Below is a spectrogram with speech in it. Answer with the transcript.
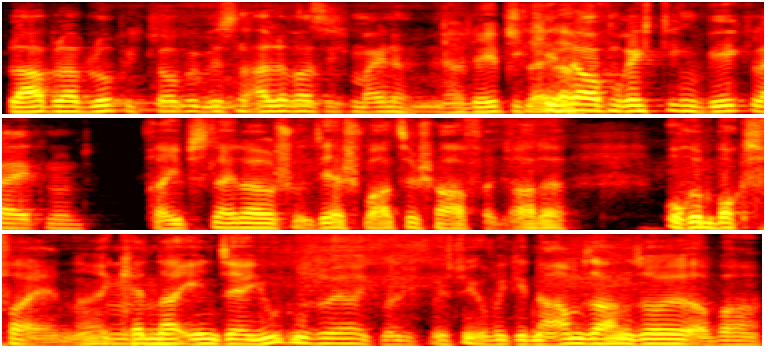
bla bla blub. Ich glaube, wir wissen alle, was ich meine. Ja, Die Kinder auf dem richtigen Weg leiten und Da gibt's leider schon sehr schwarze Schafe, gerade auch im Boxverein. Ne? Ich kenne da einen sehr guten, so ja, ich, will, ich weiß nicht, ob ich den Namen sagen soll, aber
